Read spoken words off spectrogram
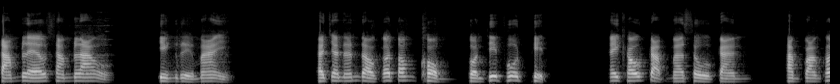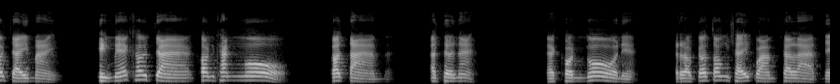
ซ้ำแล้วซ้ำเล่า จริงหรือไม่ เพราะฉะนั้นเราก็ต้องข่มคนที่พูดผิด ให้เขากลับมาสู่การทำความเข้าใจใหม่ ถึงแม้เขาจะค่อนข้างโง่ ก็ตามอะเธอนะแต่คนโง่เนี่ยเราก็ต้องใช้ความฉลาดใน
